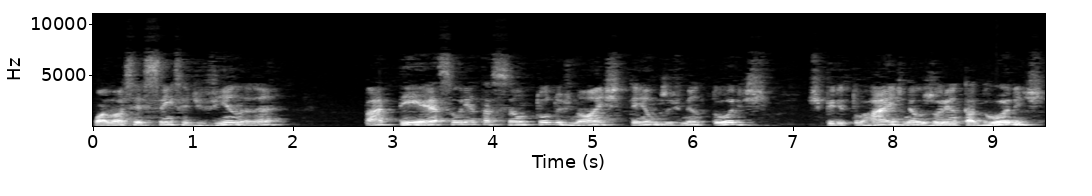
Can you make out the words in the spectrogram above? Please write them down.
com a nossa essência divina, né? Para ter essa orientação, todos nós temos os mentores espirituais, né? Os orientadores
